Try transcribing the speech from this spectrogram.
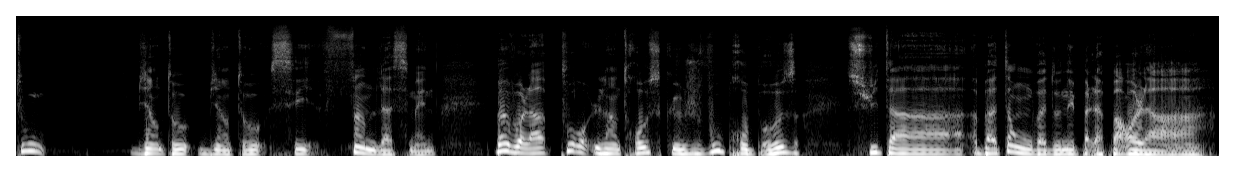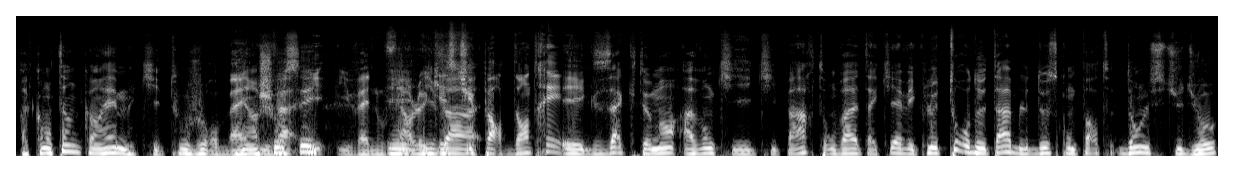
tout bientôt, bientôt, c'est fin de la semaine. Ben voilà pour l'intro, ce que je vous propose. Suite à. Ah bah attends, on va donner pas la parole à, à Quentin quand même, qui est toujours Bah, bien il, va, chaussé. il- il va nous Et faire le qu'est-ce va- tu portes d'entrée. Exactement, avant qu'il qu'il parte, on va attaquer avec le tour de table de ce qu'on porte dans le studio.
